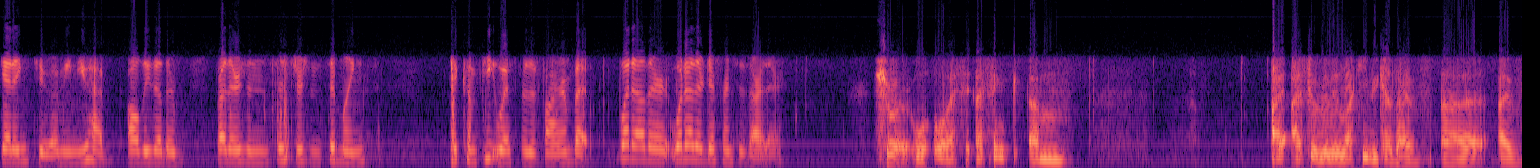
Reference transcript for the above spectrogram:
getting to? I mean, you have all these other brothers and sisters and siblings to compete with for the farm, but what other what other differences are there? Sure. Well, well I, th- I think um, I, I feel really lucky because I've uh, I've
